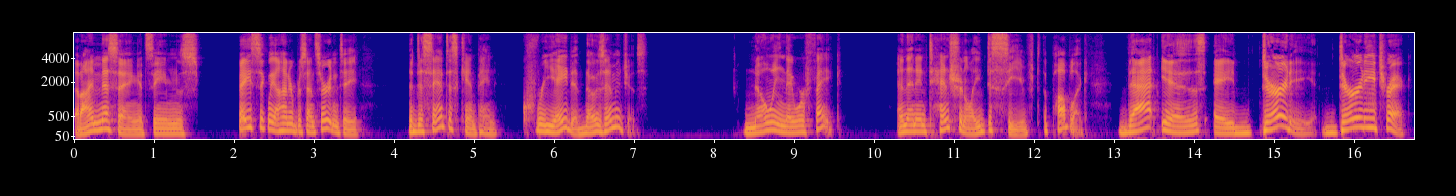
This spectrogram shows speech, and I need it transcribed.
that I'm missing, it seems basically 100% certainty, the DeSantis campaign created those images, knowing they were fake, and then intentionally deceived the public. That is a dirty, dirty trick.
